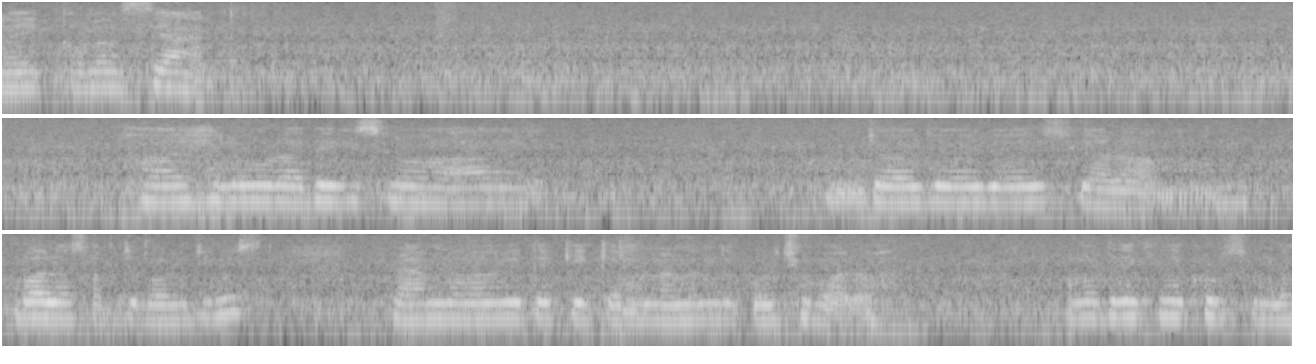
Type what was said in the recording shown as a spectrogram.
Like comment share hi hello Radhe Krishna hi জয় জয় জয় সিয়ারাম বলো, সবচেয়ে বড় জিনিস। রামনবমীতে কে কেমন আনন্দ করছ বলো। আমাদের এখানে খুব সুন্দর।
